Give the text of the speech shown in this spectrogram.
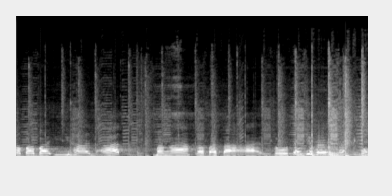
Kababaihan at mga kabataan. So, thank you very much po.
